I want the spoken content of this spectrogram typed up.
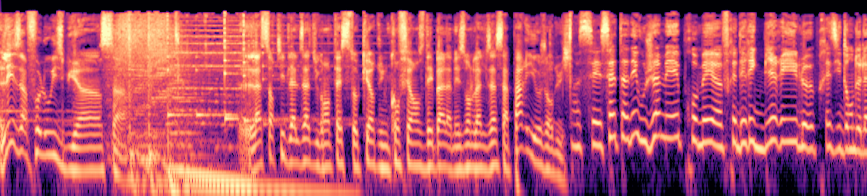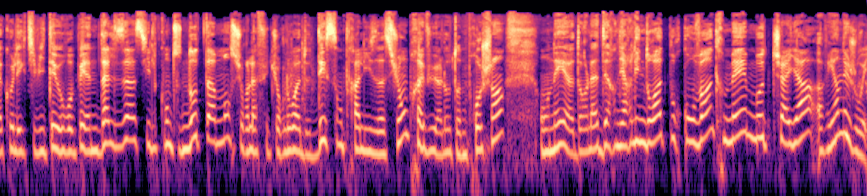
Les infos Louise Buins. La sortie de l'Alsace du Grand Est au cœur d'une conférence débat à la Maison de l'Alsace à Paris aujourd'hui. C'est cette année ou jamais, promet euh, Frédéric Bierry, le président de la collectivité européenne d'Alsace. Il compte notamment sur la future loi de décentralisation prévue à l'automne prochain. On est euh, dans la dernière ligne droite pour convaincre, mais Mochaya, rien n'est joué.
